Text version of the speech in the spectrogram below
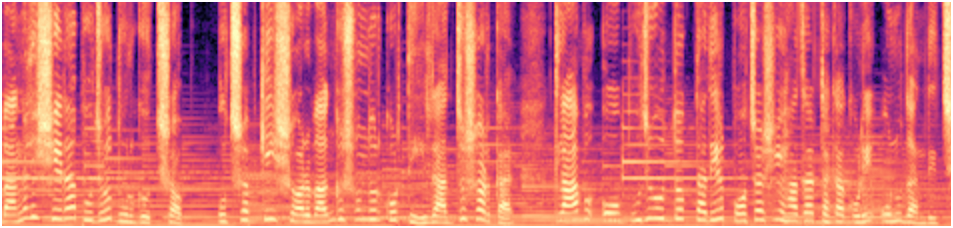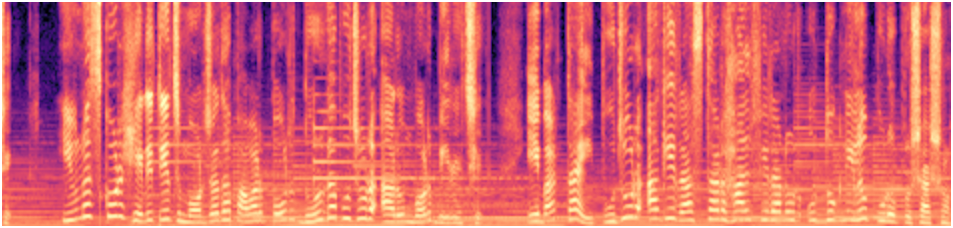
বাঙালির সেরা পুজো দুর্গোৎসব উৎসবকে সর্বাঙ্গ সুন্দর করতে রাজ্য সরকার ক্লাব ও পুজো উদ্যোক্তাদের পঁচাশি হাজার টাকা করে অনুদান দিচ্ছে। ইউনেস্কোর হেরিটেজ মর্যাদা পাওয়ার পর দুর্গাপুজোর আড়ম্বর বেড়েছে। এবার তাই পুজোর আগে রাস্তার হাল ফেরানোর উদ্যোগ নিল পুরো প্রশাসন।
